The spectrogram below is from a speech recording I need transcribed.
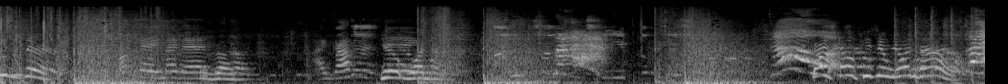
team's there. Okay, my Okay, bad. run. I got the You're at one health. No! Guys, help! He's at one health.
